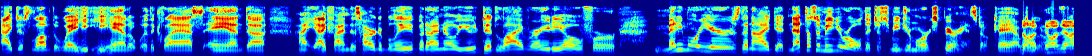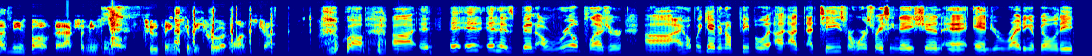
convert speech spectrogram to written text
I, just love the way he, he handled with the class, and uh, I, I find this hard to believe, but I know you did live radio for many more years than I did, and that doesn't mean you're old. It just means you're more experienced. Okay? No, no, no. stuff. It means both. It actually means both. Two things can be true at once, John. well, uh, it, it, it has been a real pleasure. Uh, I hope we gave enough people a, a, a tease for Horse Racing Nation and, and your writing ability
